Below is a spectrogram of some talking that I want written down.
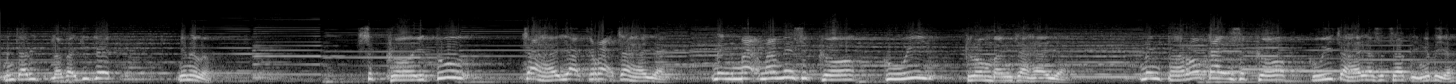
Mencari lah saiki ke ini loh. Sego itu cahaya kerak cahaya. Ning maknane sego kuwi gelombang cahaya. Ning barokah sego kuwi cahaya sejati. Ngerti ya?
